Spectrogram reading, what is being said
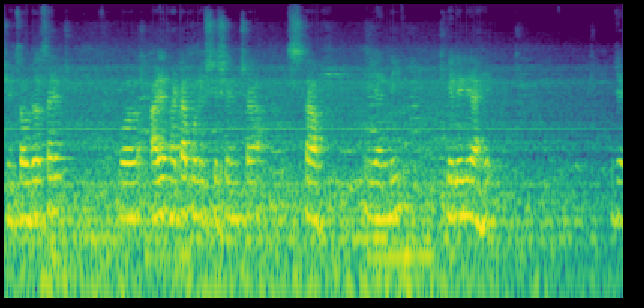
श्री चौधर साहेब व आळेफाटा पोलीस स्टेशनच्या स्टाफ यांनी केलेली आहे. जय.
